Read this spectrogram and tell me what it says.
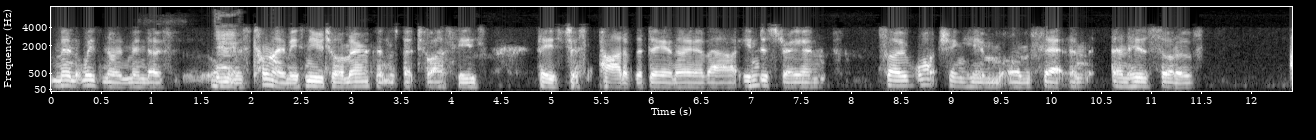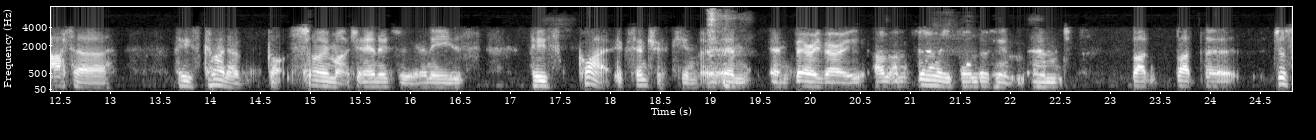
Men, we've known Mendo all Yeah. this time. He's new to Americans, but to us he's he's just part of the DNA of our industry. And so watching him on set and and his sort of utter he's kind of got so much energy and he's he's quite eccentric, you know, and and very very I'm, I'm very fond of him and but but the just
